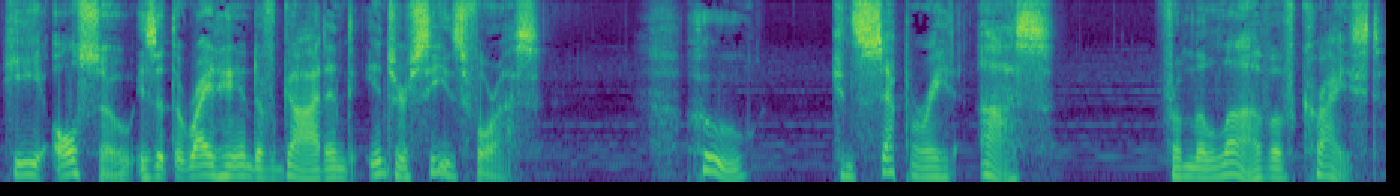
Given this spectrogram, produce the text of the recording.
He also is at the right hand of God and intercedes for us. Who can separate us from the love of Christ?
